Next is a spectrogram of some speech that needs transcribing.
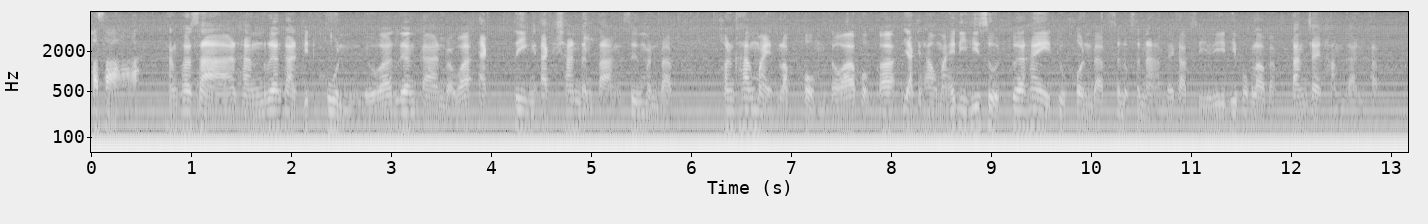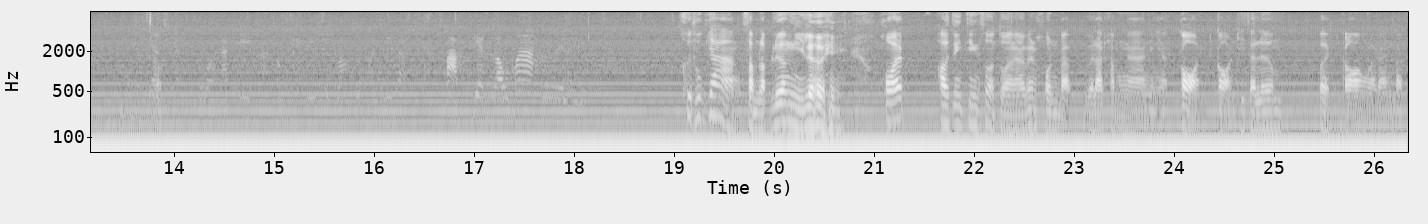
ภาษา ทั้งภาษาทั้งเรื่องการฟิตหุ่นหรือว่าเรื่องการแบบว่า acting action ต่างๆ ซึ่งมันแบบค่อนข้างใหม่สำหรับผม แต่ว่าผมก็อยากจะทำออกมาให้ดีที่สุด เพื่อให้ทุกคนแบบสนุกสนานไปกับซีรีส์ที่พวกเราแบบตั้งใจทำกันครับตัวนัดเองอะตรงไหนที่รู้สึกว่าโหอันนี้แบบปรับเปลี่ยนเรามากเลยอะไรอย่างเงี้ยคือทุกอย่างสำหรับเรื่องนี้เลยเพ ราะว่าเอาจริง ๆ ส่วนตัวนะเป็นคนแบบเวลาทำงานอย่างเงี้ยก่อนก่อนที่จะเริ่มเปิดกล้องแล้วกันแบบ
